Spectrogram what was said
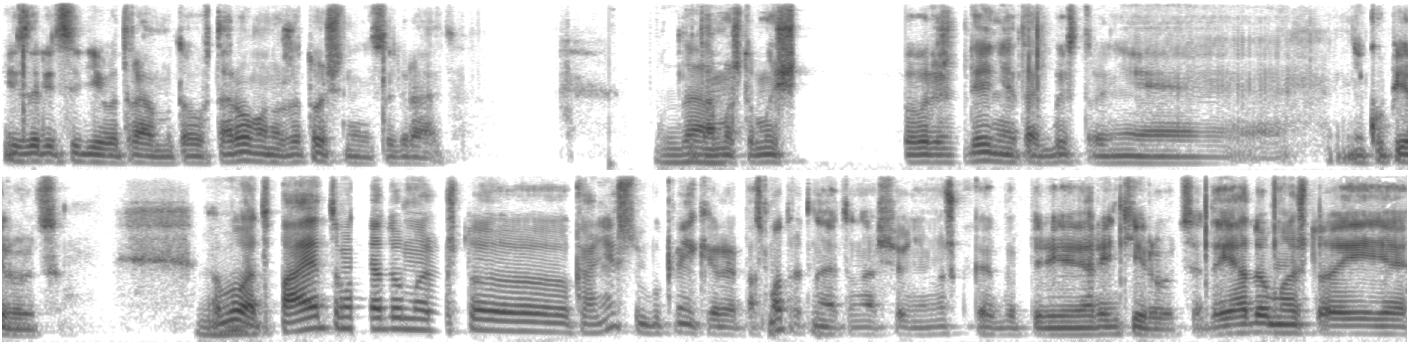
из-за рецидива травмы, то во втором он уже точно не сыграет. Да. Потому что мышцы повреждения так быстро не, не купируются. Mm-hmm. Вот, поэтому я думаю, что, конечно, букмекеры посмотрят на это, на все, немножко как бы переориентируются. Да я думаю, что и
